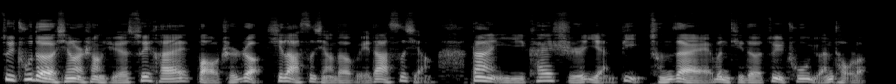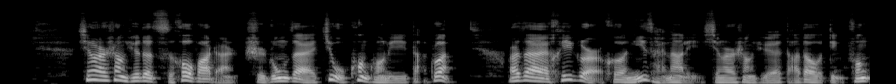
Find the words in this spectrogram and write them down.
最初的形而上学虽还保持着希腊思想的伟大思想，但已开始掩蔽存在问题的最初源头了。形而上学的此后发展始终在旧框框里打转。而在黑格尔和尼采那里，形而上学达到顶峰，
